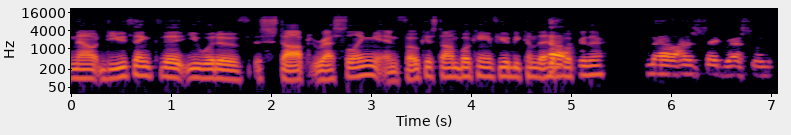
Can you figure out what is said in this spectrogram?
Now, do you think that you would have stopped wrestling and focused on booking if you had become the head No. booker there? No, I just stayed wrestling.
